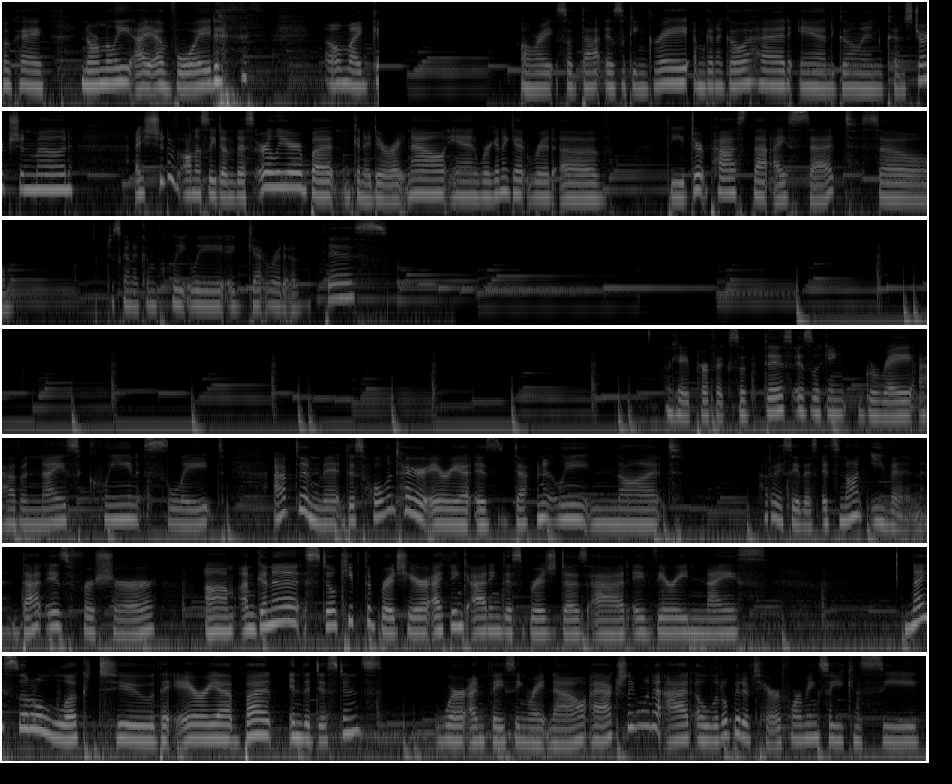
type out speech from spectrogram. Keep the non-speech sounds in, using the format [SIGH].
Okay, normally I avoid. [LAUGHS] oh my god. All right, so that is looking great. I'm gonna go ahead and go in construction mode. I should have honestly done this earlier, but I'm gonna do it right now. And we're gonna get rid of the dirt paths that I set. So just gonna completely get rid of this. Okay, perfect. So this is looking great. I have a nice clean slate. I have to admit, this whole entire area is definitely not, how do I say this? It's not even. That is for sure. Um, I'm gonna still keep the bridge here. I think adding this bridge does add a very nice, nice little look to the area, but in the distance, where I'm facing right now, I actually want to add a little bit of terraforming so you can see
